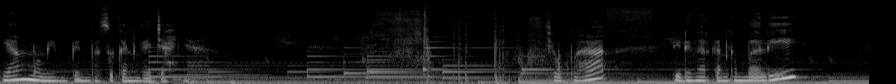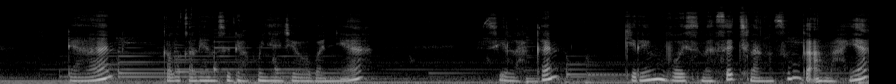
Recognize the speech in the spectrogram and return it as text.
yang memimpin pasukan gajahnya. Coba didengarkan kembali. Dan kalau kalian sudah punya jawabannya silahkan kirim voice message langsung ke Amah ya.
